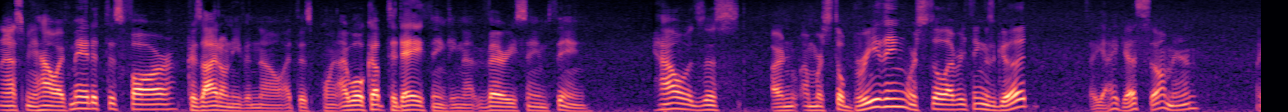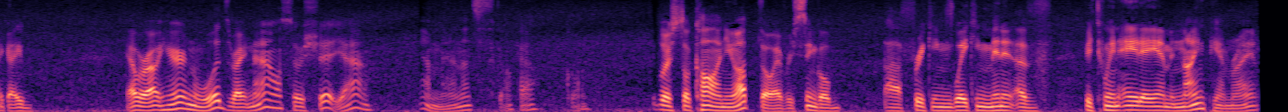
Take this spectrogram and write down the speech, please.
And ask me how I've made it this far, because I don't even know at this point. I woke up today thinking that very same thing. How is this? and we're still breathing? We're still, everything's good? Like, yeah, I guess so, man. Like, I, yeah, we're out here in the woods right now, so shit, yeah. Yeah, man, that's okay, cool. People are still calling you up, though, every single uh, freaking waking minute of between 8 a.m. and 9 p.m., right?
